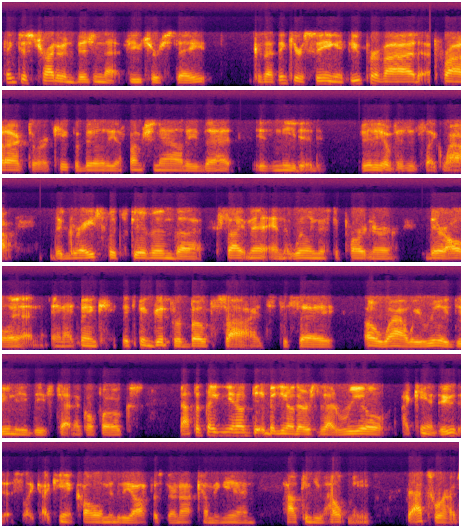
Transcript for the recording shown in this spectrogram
I think just try to envision that future state because I think you're seeing if you provide a product or a capability, a functionality that is needed, video visits like, wow, the grace that's given, the excitement, and the willingness to partner, they're all in. And I think it's been good for both sides to say, oh, wow, we really do need these technical folks. Not that they, you know, but, you know, there's that real, I can't do this. Like, I can't call them into the office. They're not coming in. How can you help me? That's where I've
